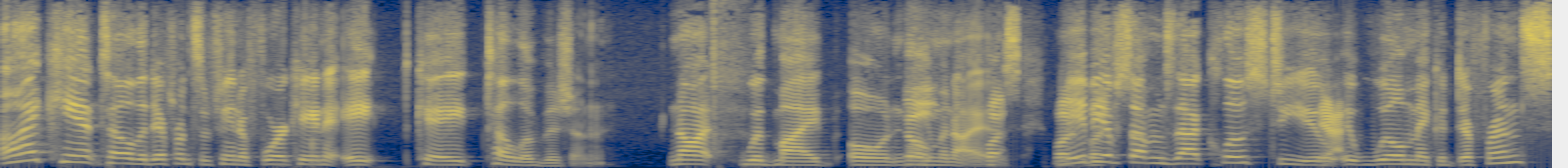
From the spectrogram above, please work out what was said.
I can't tell the difference between a 4K and an 8K television not with my own no, human eyes. But, but, Maybe but, if something's that close to you, yeah. it will make a difference.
